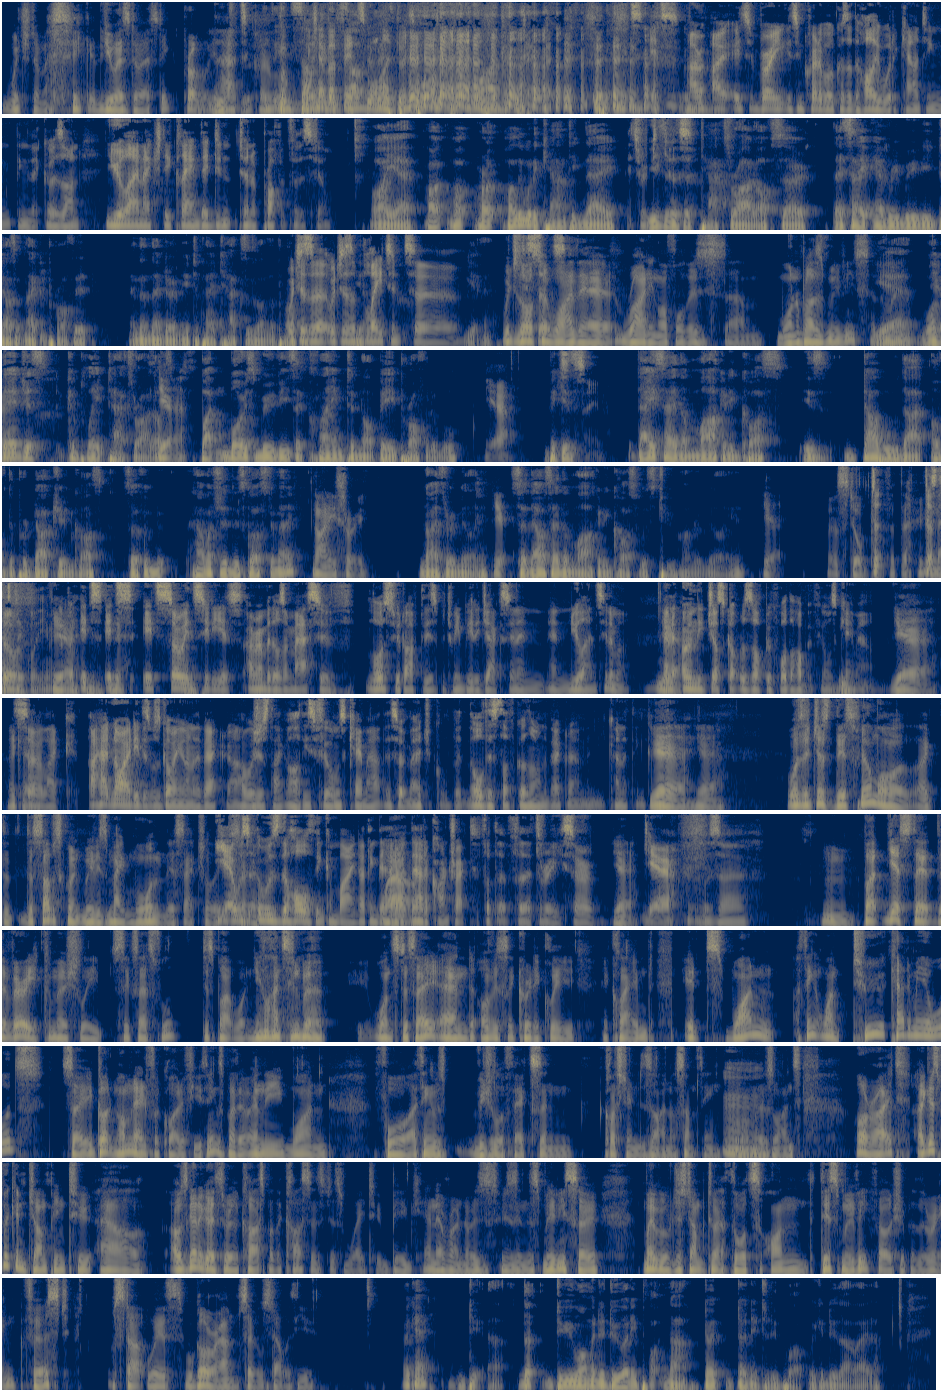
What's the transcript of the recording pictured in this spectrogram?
which domestic, US domestic, probably. That's incredible. In some- Whichever in some fits domestic, 400. it's it's I, I, it's very it's incredible because of the Hollywood accounting thing that goes on. New Line actually claimed they didn't turn a profit for this film. Oh yeah, Ho- Ho- Ho- Hollywood accounting they It's use it as a tax write-off. So they say every movie doesn't make a profit, and then they don't need to pay taxes on the profit. Which is a which is a Yeah. blatant. Uh, yeah, Which is also why they're writing off all those um, Warner Brothers movies. At the yeah. Well, they're just complete tax write-offs. Yeah. but most movies are claimed to not be profitable yeah, because they say the marketing cost is double that of the production cost. So for how much did this cost to make? 93. Ninety-three million. Yeah. So they'll say the marketing cost was two hundred million. Yeah. That's still profit though. Domestically. you mean. Yeah. It's it's it's so insidious. I remember there was a massive lawsuit after this between Peter Jackson and, and New Line Cinema, and it only just got resolved before the Hobbit films came out. Yeah. Okay. So like, I had no idea this was going on in the background. I was just like, oh, these films came out, they're so magical, but all this stuff goes on in the background, and you kind of think, yeah. Yeah. Was it just this film or like the, the subsequent movies made more than this actually? yeah, it was So- it was the whole thing combined. I think they had a, they had a contract for the for the three, so yeah. yeah, it was uh Hmm. But yes, they're they're very commercially successful, despite what New Line Cinema wants to say, and obviously critically acclaimed. It's won, I think, it won two Academy Awards, so it got nominated for quite a few things, but it only won for I think it was visual effects and costume design or something hmm. along those lines. All right, I guess we can jump into our. I was going to go through the cast, but the cast is just way too big, and everyone knows who's in this movie. So maybe we'll just jump to our thoughts on this movie, Fellowship of the Ring, first. We'll start with, we'll go around, so we'll start with you. Okay. Do, uh, the, do you want me to do any plot? Nah, don't don't need to do plot. We can do that later.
